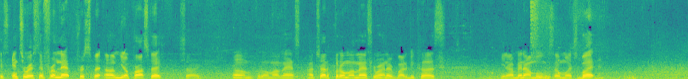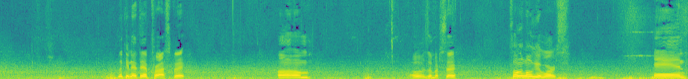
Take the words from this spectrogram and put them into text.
it's interesting from that perspective, um, you know, prospect. Sorry um, put on my mask. I try to put on my mask around everybody because, you know, I've been out moving so much. But looking at that prospect, um, what was I about to say? It's only gonna get worse. And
